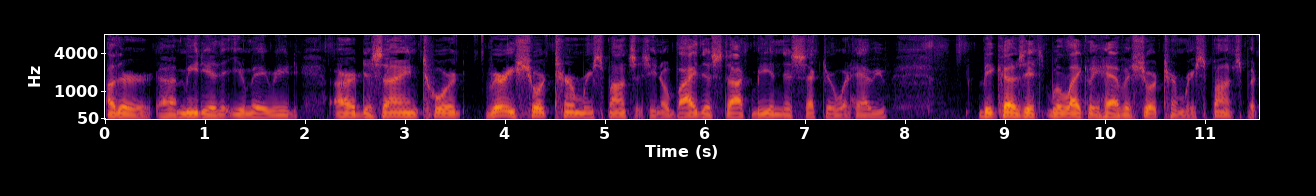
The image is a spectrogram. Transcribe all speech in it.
other uh, media that you may read are designed toward very short term responses. You know, buy this stock, be in this sector, what have you because it will likely have a short term response. But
